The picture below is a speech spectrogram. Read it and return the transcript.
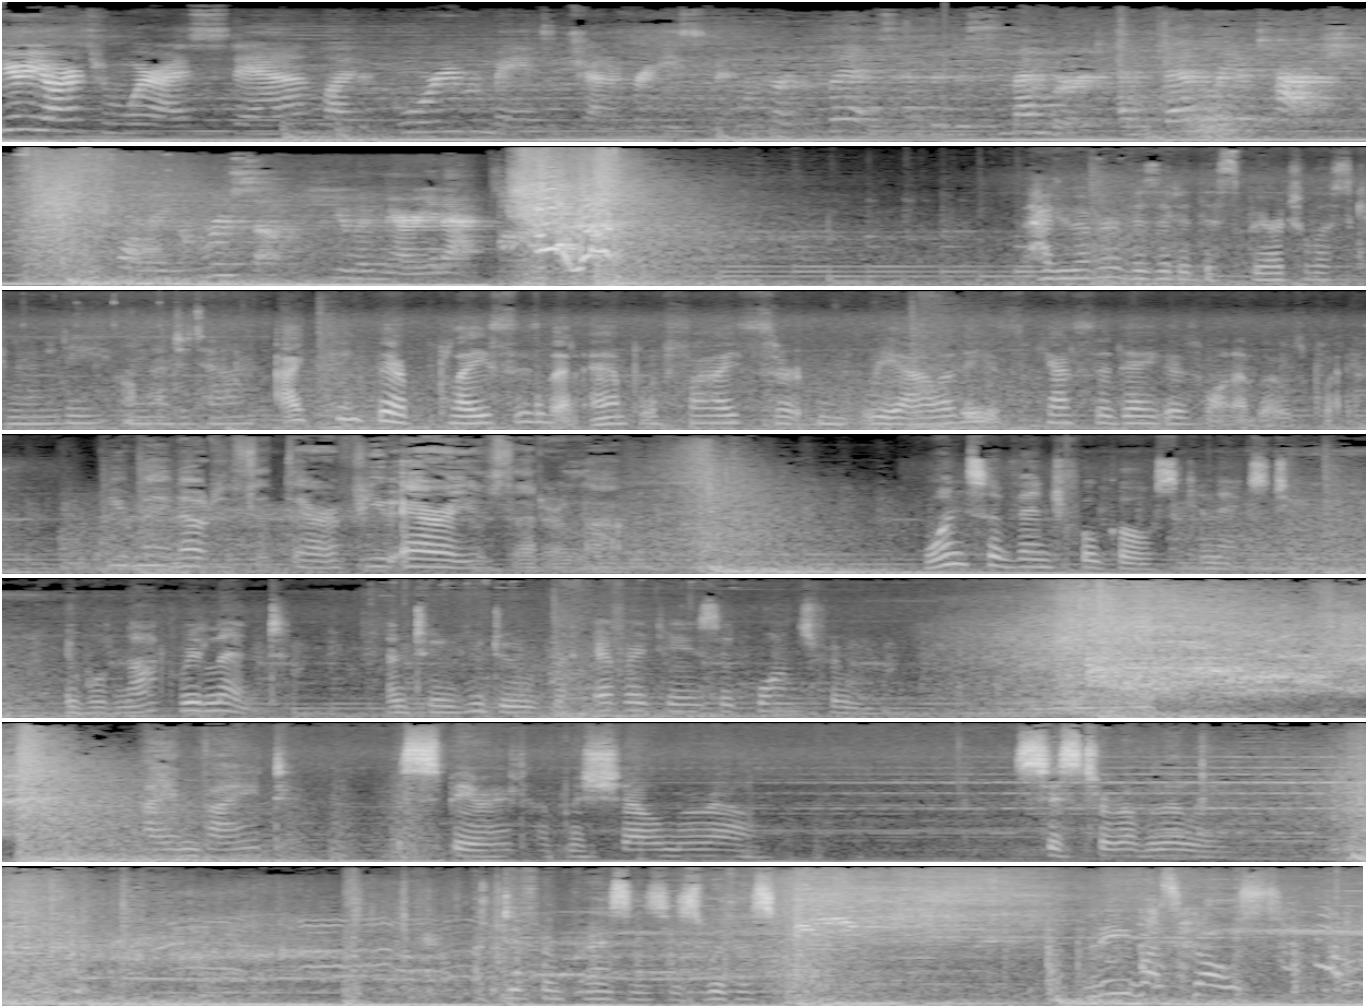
few yards from where I stand lie the gory remains of Jennifer Eastman. Her limbs have been dismembered and then reattached to form a gruesome human marionette. Have you ever visited the spiritualist community on the edge of town? I think there are places that amplify certain realities. Cassadaga is one of those places. You may notice that there are a few areas that are loud. Once a vengeful ghost connects to you, it will not relent until you do whatever it is it wants from you. I invite the spirit of Michelle Morel, sister of Lily. A different presence is with us. Leave us, ghost!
